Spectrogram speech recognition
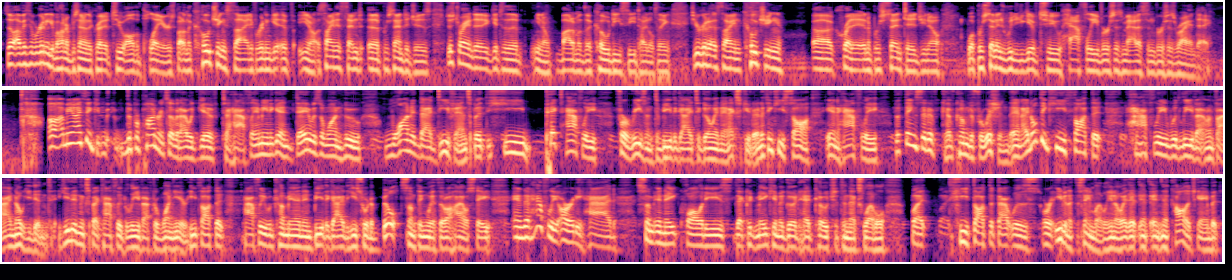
So obviously, we're going to give 100 percent of the credit to all the players, but on the coaching side, if we're going to get, if you know, assign uh, percentages, just trying to get to the you know bottom of the co DC title thing. So you're going to assign coaching uh, credit and a percentage. You know, what percentage would you give to Hafley versus Mattison versus Ryan Day? Uh, I mean, I think the preponderance of it I would give to Hafley. I mean, again, Day was the one who wanted that defense, but he picked Hafley for a reason to be the guy to go in and execute. And I think he saw in Hafley the things that have, have come to fruition. And I don't think he thought that Hafley would leave. I know he didn't. He didn't expect Hafley to leave after one year. He thought that Hafley would come in and be the guy that he sort of built something with at Ohio State, and that Hafley already had some innate qualities that could make him a good head coach at the next level. But he thought that that was, or even at the same level, you know, in, in, in a college game. But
